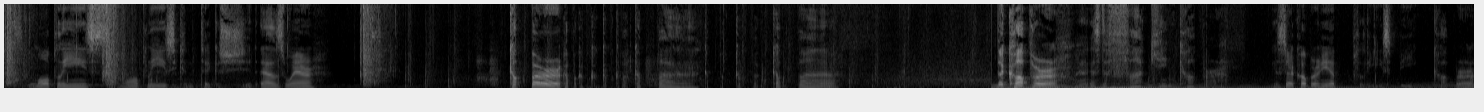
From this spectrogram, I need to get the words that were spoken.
Some more, please. Some more, please. You can take a shit elsewhere. Copper, copper, copper, copper, copper, copper, copper, copper. The copper. Where is the fucking copper? Is there copper here? Please be copper.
